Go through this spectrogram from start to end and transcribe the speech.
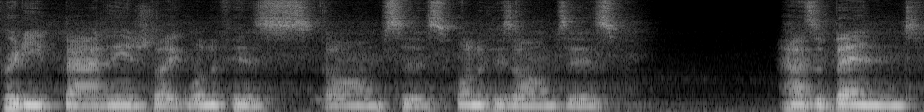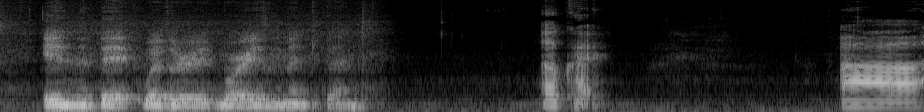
pretty badly injured. Like one of his arms is one of his arms is has a bend in the bit whether it where it isn't meant to bend. Okay. Uh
